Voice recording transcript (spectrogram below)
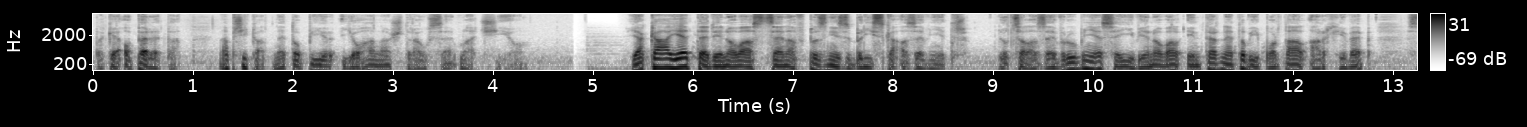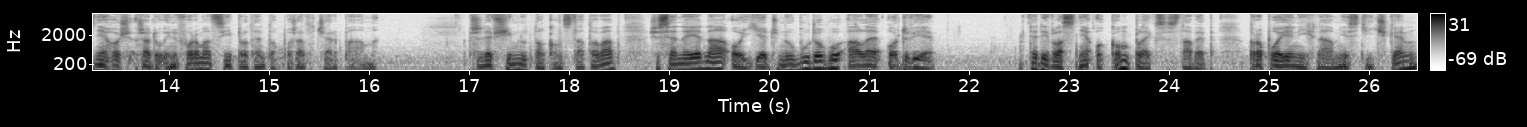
také opereta, například Netopír Johana Strause mladšího. Jaká je tedy nová scéna v Plzni zblízka a zevnitř? Docela zevrubně se jí věnoval internetový portál Archiveb, z něhož řadu informací pro tento pořad čerpám. Především nutno konstatovat, že se nejedná o jednu budovu, ale o dvě. Tedy vlastně o komplex staveb propojených náměstíčkem,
